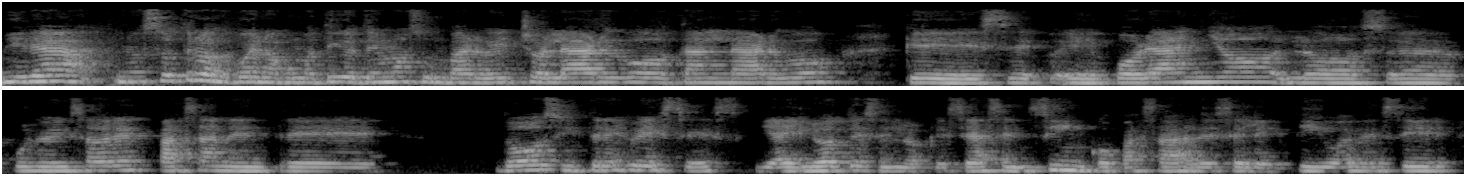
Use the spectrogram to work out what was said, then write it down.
Mira, nosotros, bueno, como te digo, tenemos un barbecho largo, tan largo, que por año los pulverizadores pasan entre dos y tres veces, y hay lotes en los que se hacen cinco pasadas de selectivo, es decir,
